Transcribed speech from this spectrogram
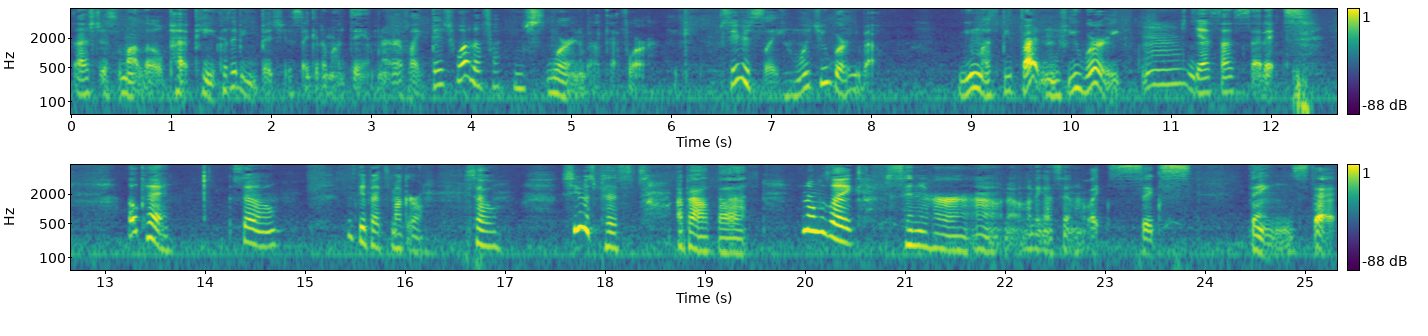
that's just my little pet peeve because they be bitches. They get on my damn nerve. Like, bitch, what the fuck you worrying about that for? Like, seriously, what you worry about? You must be threatened if you worried. Mm, yes, I said it. Okay, so let's get back to my girl. So she was pissed about that. And I was like sending her, I don't know, I think I sent her like six things that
